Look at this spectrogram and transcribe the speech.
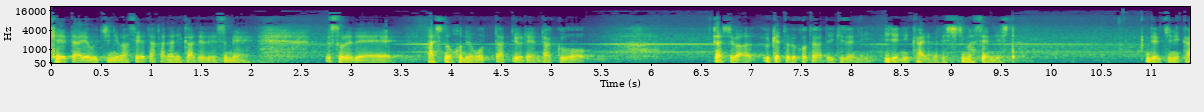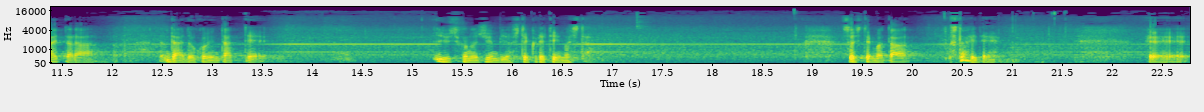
携帯をうちに忘れたか何かでですねそれで足の骨を折ったっていう連絡を私は受け取ることができずに家に帰るまで知りませんでした。でうちに帰ったら台所に立って夕食の準備をしてくれていました。そしてまた2人で、え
